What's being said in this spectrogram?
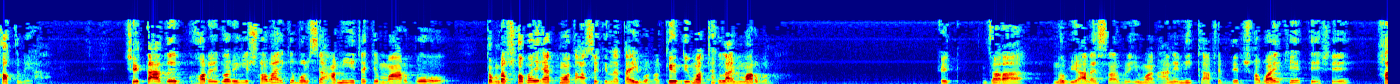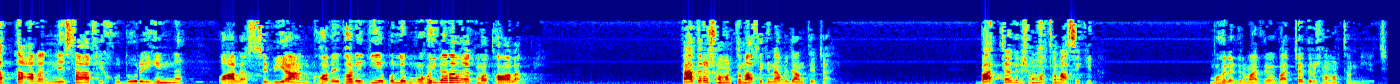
কাতলেহা সে তাদের ঘরে ঘরে গিয়ে সবাইকে বলছে, আমি এটাকে মারবো। তোমরা সবাই একমত আছে কিনা তাই বলো। কেউ দ্বিমত থাকলে আমি মারবো না। যারা নবী আলাইসলামের ইমান আনেনি, কাফেরদের সবাইকে সে হাত্তা আলা নেশাফি খুদুর হিন্না ও আলা সেবিয়ান। ঘরে ঘরে গিয়ে বলে মহিলারাও একমত হওয়া লাগবে। তাদেরও সমর্থন আছে কিনা আমি জানতে চাই। বাচ্চাদের সমর্থন আছে কিনা? মহিলাদের মাধ্যমে বাচ্চাদের সমর্থন নিয়েছে।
